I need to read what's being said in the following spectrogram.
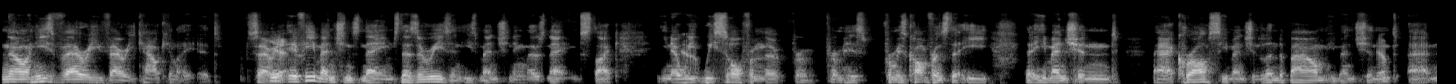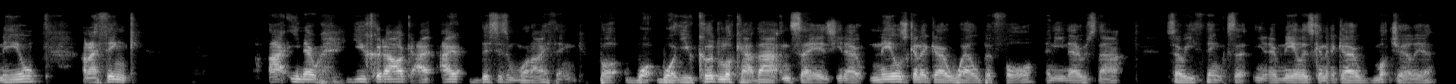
No, and he's very, very calculated. So yeah. if he mentions names, there's a reason he's mentioning those names. Like you know, yeah. we we saw from the from from his from his conference that he that he mentioned uh, Cross, he mentioned Linderbaum, he mentioned yep. uh, Neal, and I think. I, you know, you could argue. I, I, this isn't what I think, but what what you could look at that and say is, you know, Neal's going to go well before, and he knows that, so he thinks that you know Neal is going to go much earlier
